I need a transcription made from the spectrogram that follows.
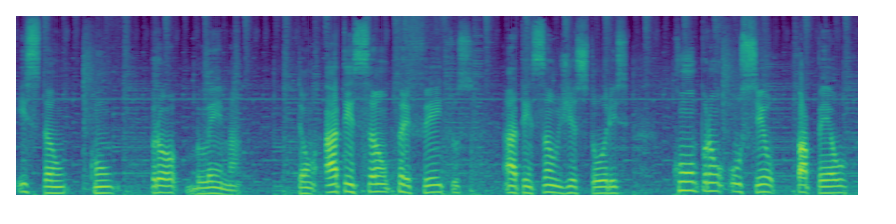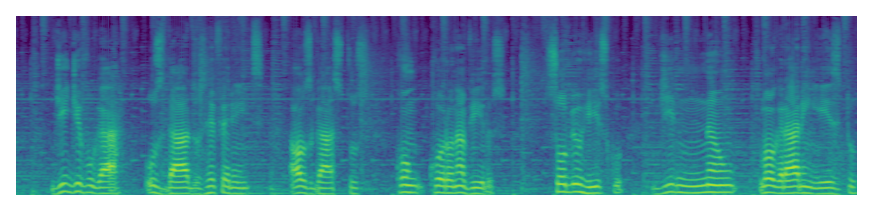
estão com problema. Então, atenção prefeitos, atenção gestores, compram o seu papel de divulgar os dados referentes aos gastos com coronavírus, sob o risco de não lograrem êxito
